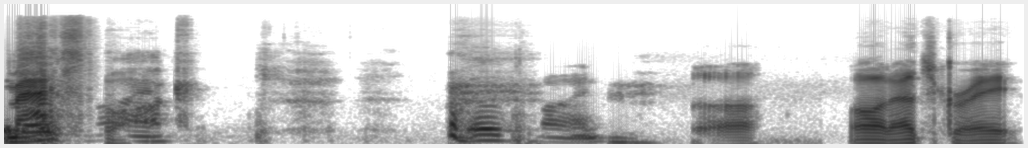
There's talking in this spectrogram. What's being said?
Matchlock. Those are mine. Uh, oh, that's great.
